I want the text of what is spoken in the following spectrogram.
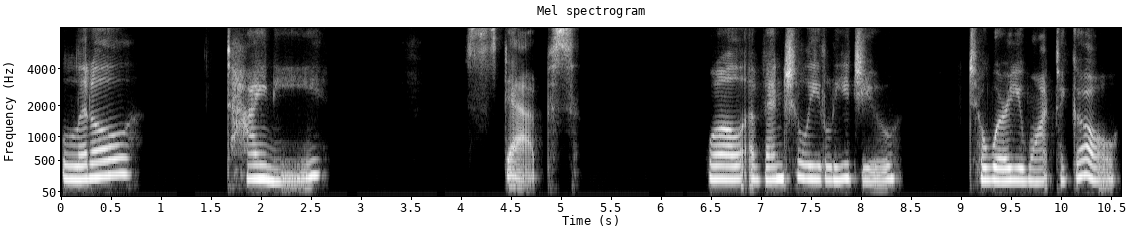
little tiny steps will eventually lead you to where you want to go.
